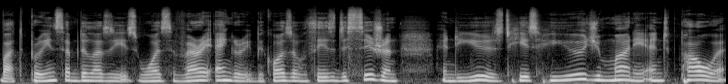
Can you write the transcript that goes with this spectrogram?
but Prince Abdulaziz was very angry because of this decision and used his huge money and power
